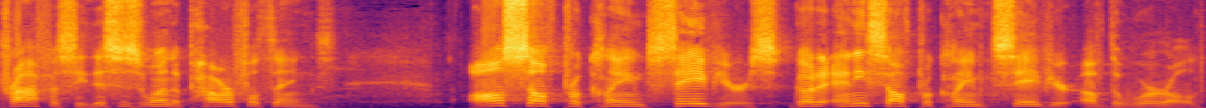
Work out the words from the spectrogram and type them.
prophecy. This is one of the powerful things. all self proclaimed saviors, go to any self proclaimed savior of the world,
